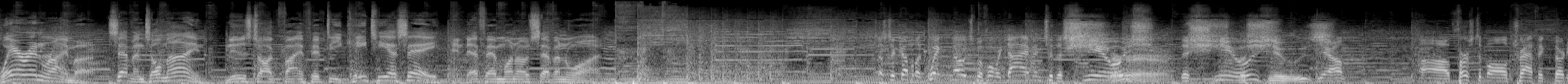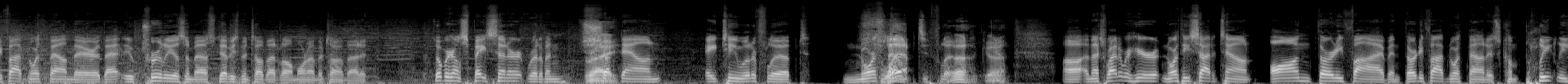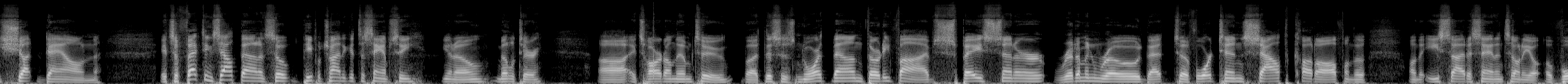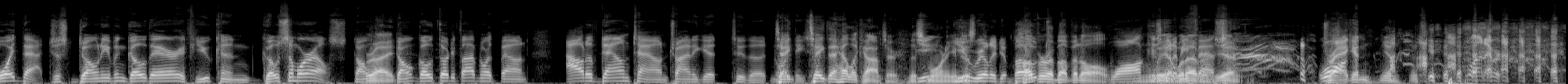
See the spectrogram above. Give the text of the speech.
Ware and Rima, 7 till 9. News Talk 550 KTSA and FM 1071. Just a couple of quick notes before we dive into the snooze. Sure. The snooze. The snooze. Yeah. Uh, first of all, traffic 35 northbound there. That it truly is a mess. Debbie's been talking about it all morning. I've been talking about it. It's over here on Space Center at Rittiman. Shut down. 18 wheeler flipped. Northbound Flipped? Flipped. Oh, God. Yeah. Uh, and that's right over here, northeast side of town, on 35, and 35 northbound is completely shut down. It's affecting southbound, and so people trying to get to SAMMC, you know, military. Uh, it's hard on them too, but this is northbound 35, Space Center, Rittiman Road, that uh, 410 South cutoff on the on the east side of San Antonio. Avoid that. Just don't even go there. If you can go somewhere else, don't Right. don't go 35 northbound out of downtown trying to get to the Take, northeast. take the helicopter this You- morning. and you just really do. Boat, hover above it all. walk is Yeah, gonna be whatever. faster. Yeah. Dragon. Yeah.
